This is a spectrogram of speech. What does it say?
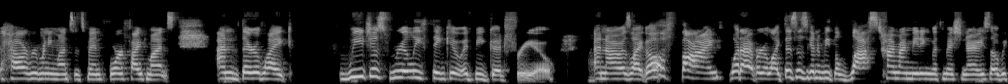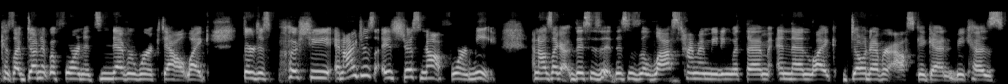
however many months. It's been four or five months. And they're like we just really think it would be good for you. And i was like oh fine whatever. Like this is going to be the last time i'm meeting with missionaries though because i've done it before and it's never worked out. Like they're just pushy and i just it's just not for me. And i was like this is it. This is the last time i'm meeting with them. And then like don't ever ask again because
